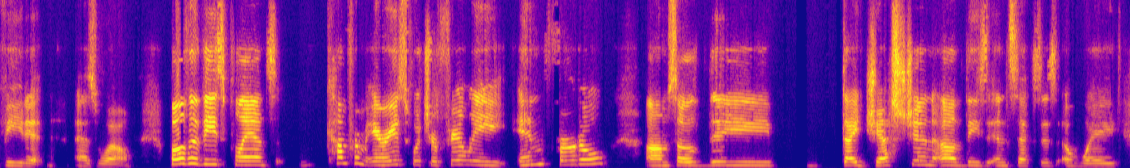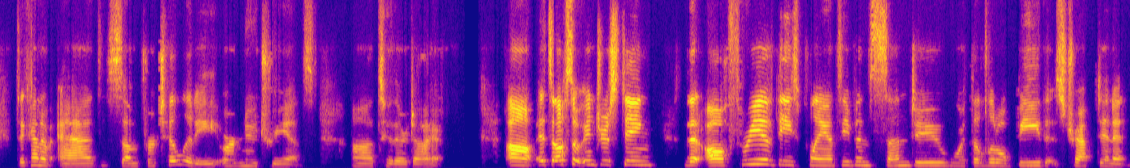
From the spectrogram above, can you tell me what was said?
feed it as well. Both of these plants come from areas which are fairly infertile. Um, so the digestion of these insects is a way to kind of add some fertility or nutrients uh, to their diet. Uh, it's also interesting that all three of these plants, even sundew with the little bee that's trapped in it,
